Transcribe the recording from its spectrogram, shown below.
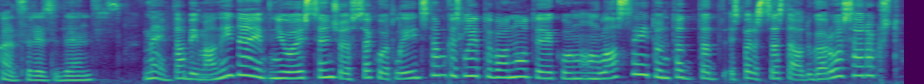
kādas rezidences? Nē, tā bija mana ideja, jo es cenšos sekot līdzi tam, kas Lietuvā notiek, un, un lasīt, un tad, tad es parasti sastādu garo sarakstu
